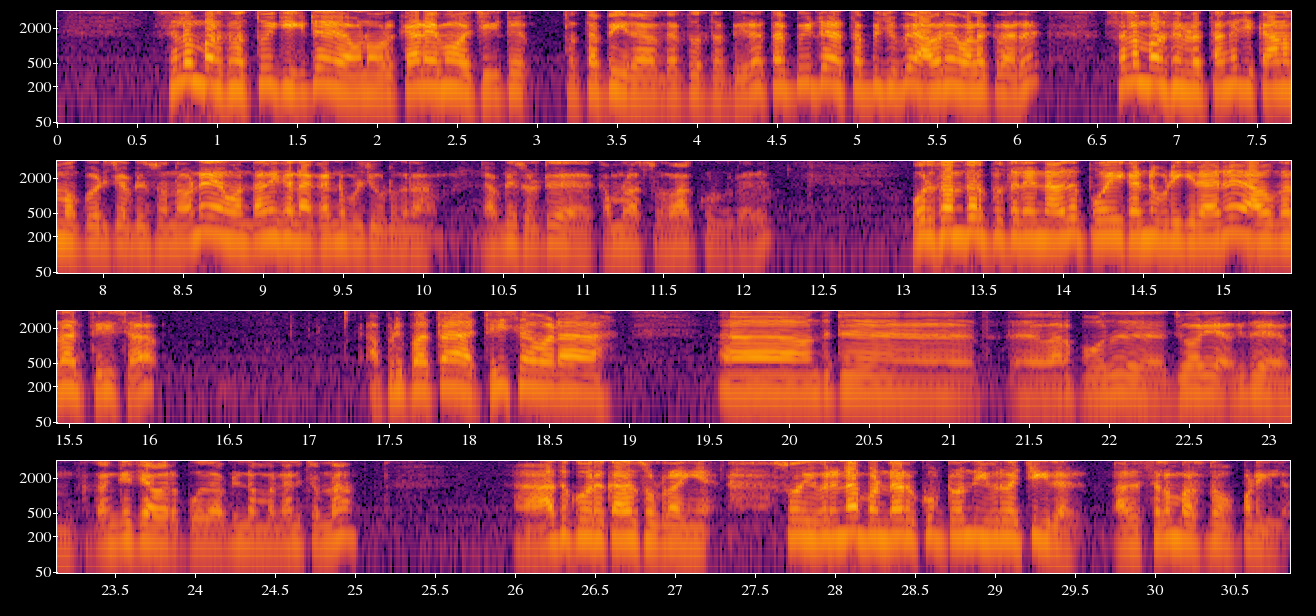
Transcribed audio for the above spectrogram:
சிலம்பரசனை தூக்கிக்கிட்டு அவனை ஒரு கேடயமாக வச்சுக்கிட்டு தப்பிக்கிறார் அந்த இடத்துல தப்பிக்கிறார். தப்பிக்கிட்டு தப்பிச்சு போய் அவரே வளர்க்குறாரு. சிலம்பரசனோட தங்கச்சி காணாமல் போயிடுச்சு அப்படின்னு சொன்னோடனே அவன் தங்கச்சி நான் கண்டுபிடிச்சி கொடுக்குறான் அப்படின்னு சொல்லிட்டு கமலாஸ் வாக்கு கொடுக்குறாரு. ஒரு சந்தர்ப்பத்தில் என்னாவது போய் கண்டுபிடிக்கிறாரு. அவங்க தான் திரிசா அப்படி பார்த்தா திரிசாவோட வந்துட்டு வரப்போகுது ஜோடியாக இது தங்கச்சியாக வரப்போகுது அப்படின்னு நம்ம நினச்சோம்னா அதுக்கு ஒரு கதை சொல்கிறாங்க ஸோ இவர் என்ன பண்ணுறாரு கூப்பிட்டு வந்து இவர் வச்சுக்கிறாரு. அது சிலம்பரசனை ஒப்படைக்கல.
